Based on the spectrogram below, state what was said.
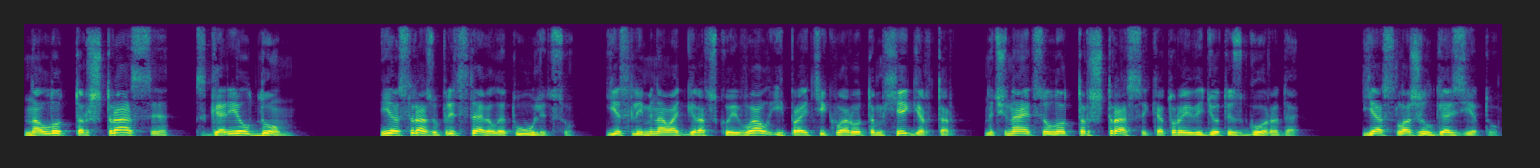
на Лоттерштрассе сгорел дом. Я сразу представил эту улицу. Если миновать городской вал и пройти к воротам Хегертер, начинается Лоттерштрассе, которая ведет из города. Я сложил газету.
